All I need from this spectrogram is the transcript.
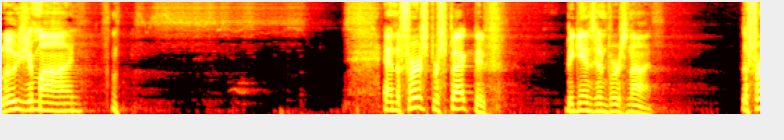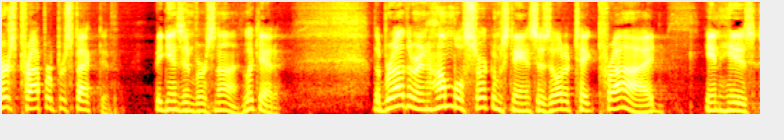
lose your mind. and the first perspective begins in verse 9. The first proper perspective begins in verse 9. Look at it. The brother in humble circumstances ought to take pride in his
